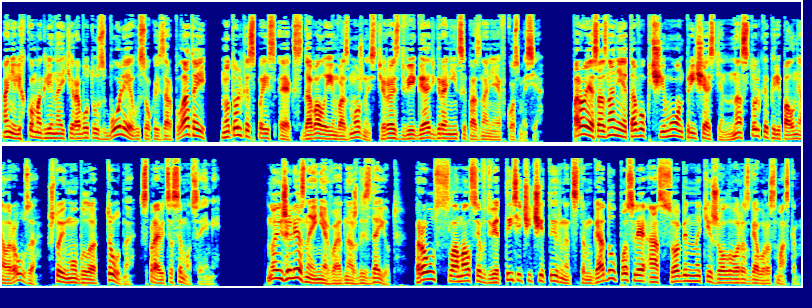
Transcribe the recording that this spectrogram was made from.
Они легко могли найти работу с более высокой зарплатой, но только SpaceX давала им возможность раздвигать границы познания в космосе. Порой осознание того, к чему он причастен, настолько переполнял Роуза, что ему было трудно справиться с эмоциями. Но и железные нервы однажды сдают. Роуз сломался в 2014 году после особенно тяжелого разговора с Маском.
